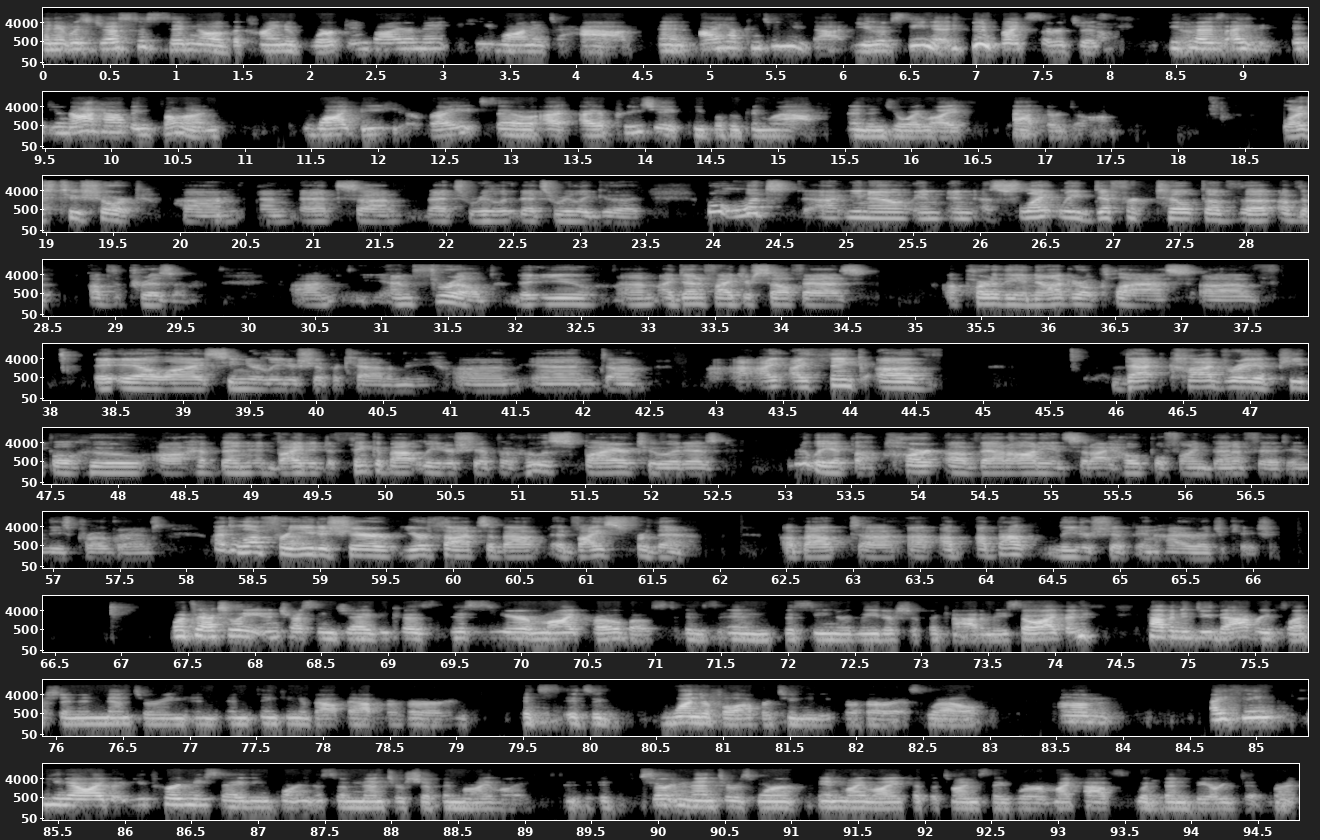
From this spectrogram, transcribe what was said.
And it was just a signal of the kind of work environment he wanted to have. And I have continued that. You have seen it in my searches because I, if you're not having fun, why be here, right? So I, I appreciate people who can laugh and enjoy life at their job. Life's too short, um, and that's um, that's really that's really good. Well, let's uh, you know, in, in a slightly different tilt of the of the of the prism um, I'm thrilled that you um, identified yourself as a part of the inaugural class of AALI Senior Leadership Academy. Um, and um, I, I, think of that cadre of people who are, have been invited to think about leadership or who aspire to it as really at the heart of that audience that I hope will find benefit in these programs. I'd love for you to share your thoughts about advice for them about uh, uh, about leadership in higher education. Well, it's actually interesting, Jay, because this year my provost is in the Senior Leadership Academy. So I've been having to do that reflection and mentoring and, and thinking about that for her. And it's it's a wonderful opportunity for her as well. Um, I think, you know, I've, you've heard me say the importance of mentorship in my life. If certain mentors weren't in my life at the times they were, my paths would have been very different.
